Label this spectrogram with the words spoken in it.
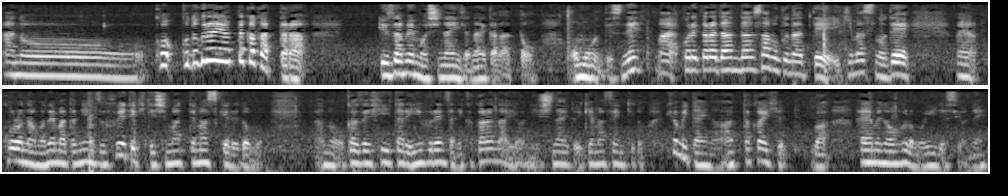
あのー、ここのぐらい暖かかったら湯冷めもしないんじゃないかなと思うんですね。まあ、これからだんだん寒くなっていきますので、まあ、コロナもねまた人数増えてきてしまってますけれどもあのお風邪ひいたりインフルエンザにかからないようにしないといけませんけど今日みたいなあったかい日は早めのお風呂もいいですよね。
